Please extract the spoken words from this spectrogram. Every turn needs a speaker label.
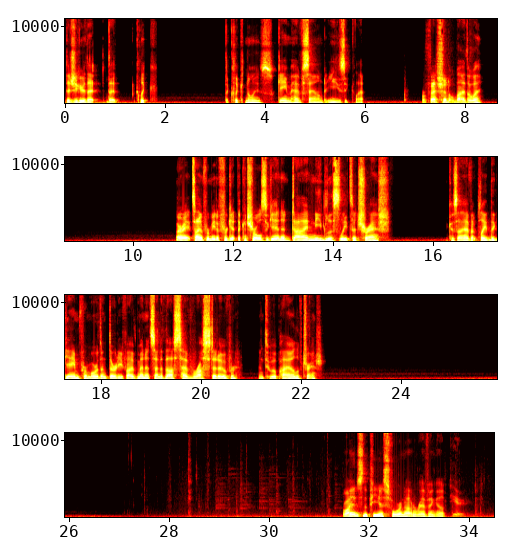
Speaker 1: Did you hear that that click? The click noise? Game have sound? Easy clap. Professional, by the way. Alright, time for me to forget the controls again and die needlessly to trash. Because I haven't played the game for more than 35 minutes and thus have rusted over into a pile of trash. Why is the PS4 not revving up?
Speaker 2: Here,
